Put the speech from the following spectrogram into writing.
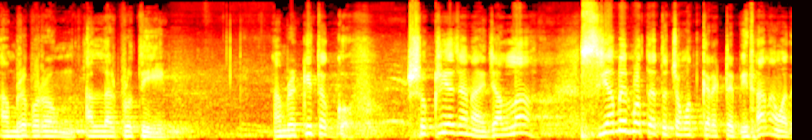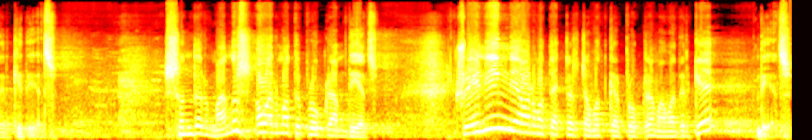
আমরা বরং আল্লাহর প্রতি আমরা কৃতজ্ঞ। শুক্রিয়া জানাই যে আল্লাহ সিয়ামের মতো এত চমৎকার একটা বিধান আমাদেরকে দিয়েছ। সুন্দর মানুষ হওয়ার মতো প্রোগ্রাম দিয়েছ। ট্রেনিং নেওয়ার মতো একটা চমৎকার প্রোগ্রাম আমাদেরকে দিয়েছ।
